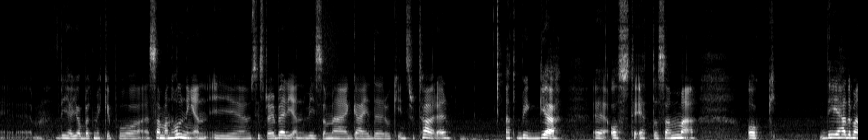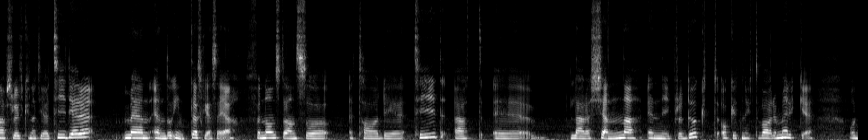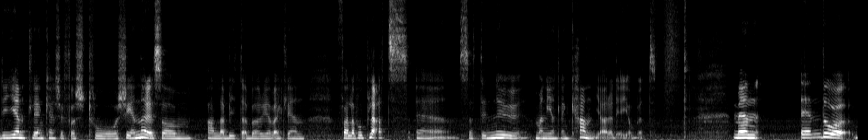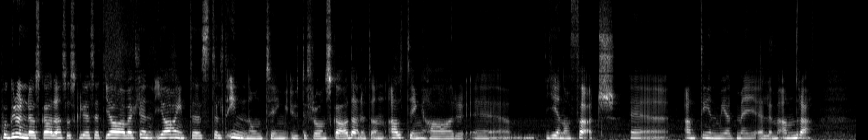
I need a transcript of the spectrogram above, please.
vi har jobbat mycket på sammanhållningen i Systrar i bergen, vi som är guider och instruktörer. Att bygga oss till ett och samma. Och det hade man absolut kunnat göra tidigare, men ändå inte skulle jag säga. För någonstans så tar det tid att eh, lära känna en ny produkt och ett nytt varumärke. Och det är egentligen kanske först två år senare som alla bitar börjar verkligen falla på plats. Eh, så att det är nu man egentligen kan göra det jobbet. Men ändå, på grund av skadan så skulle jag säga att jag verkligen, jag har inte ställt in någonting utifrån skadan utan allting har eh, genomförts eh, antingen med mig eller med andra.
